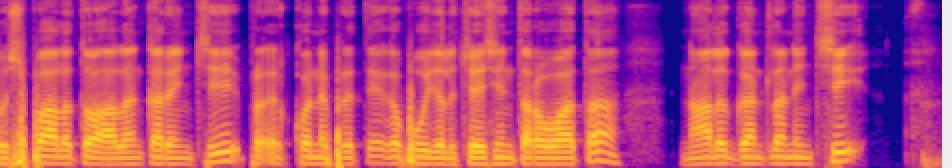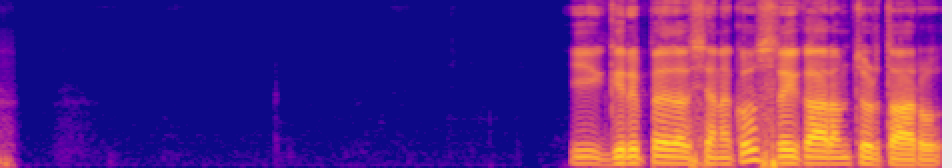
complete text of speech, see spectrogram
పుష్పాలతో అలంకరించి కొన్ని ప్రత్యేక పూజలు చేసిన తర్వాత నాలుగు గంటల నుంచి ఈ గిరి ప్రదర్శనకు శ్రీకారం చుడతారు.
